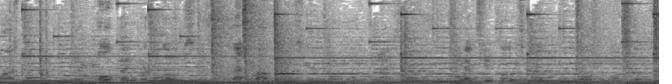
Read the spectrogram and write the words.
want open or closed. That's probably easier. You have two closed or one closed?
